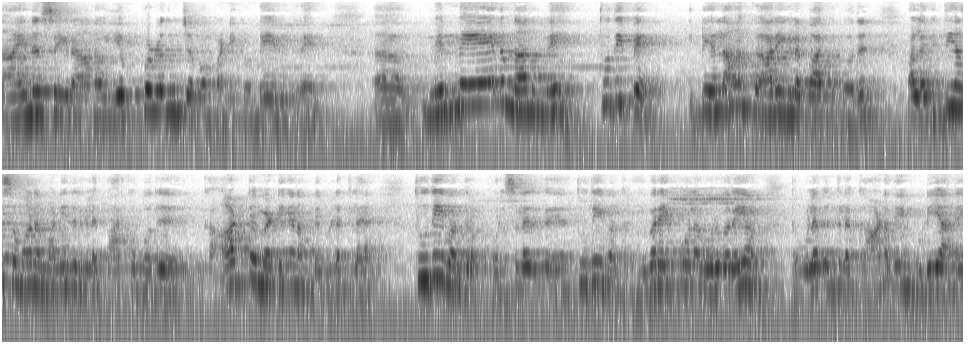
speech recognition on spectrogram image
நான் என்ன செய்கிறேன்? எப்பொழுதும் ஜெபம் பண்ணிக்கொண்டே இருக்கிறேன். மென்மேலும் நான் உண்மை துதிப்பேன். இப்படியெல்லாம் காரியங்களை பார்க்கும்போது பல வித்தியாசமான மனிதர்களை பார்க்கும்போது ஆட்டோமேட்டிக்காக நம்முடைய உள்ளத்தில் துதி வந்துடும் ஒரு சிலருக்கு துதி வந்துடும் இவரை போல ஒருவரையும் இந்த உலகத்தில் காணவே முடியாதே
